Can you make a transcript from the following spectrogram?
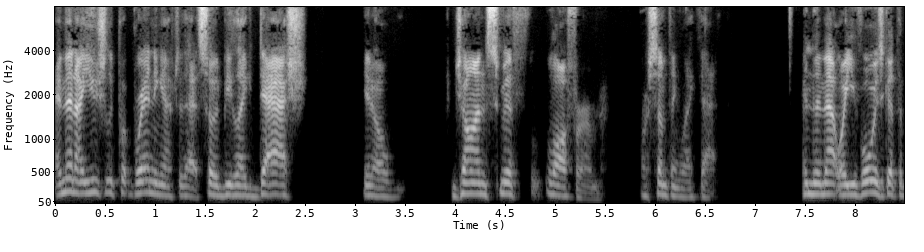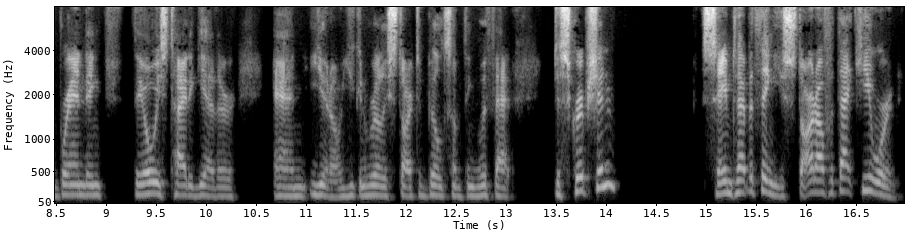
And then I usually put branding after that. So it'd be like dash, you know, John Smith law firm or something like that. And then that way you've always got the branding. They always tie together and, you know, you can really start to build something with that description. Same type of thing. You start off with that keyword.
